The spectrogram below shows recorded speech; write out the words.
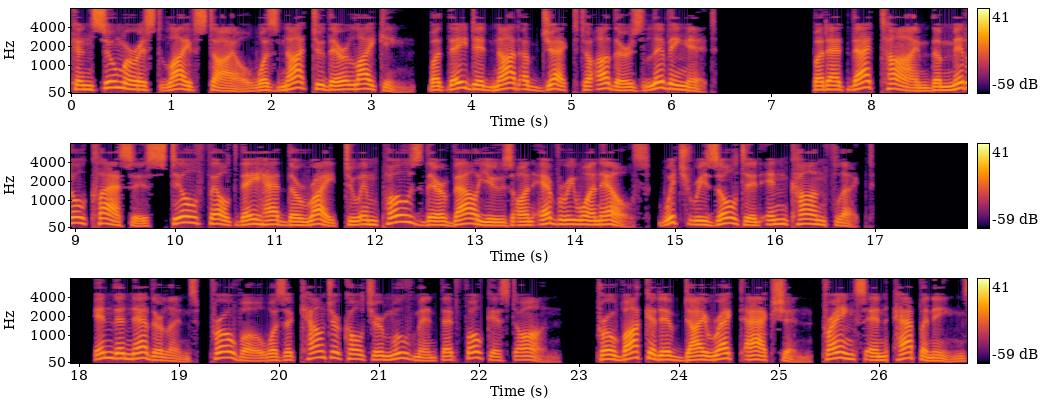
consumerist lifestyle was not to their liking, but they did not object to others living it. But at that time the middle classes still felt they had the right to impose their values on everyone else, which resulted in conflict. In the Netherlands, Provo was a counterculture movement that focused on provocative direct action pranks and happenings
